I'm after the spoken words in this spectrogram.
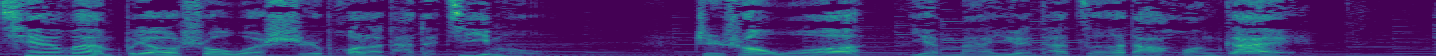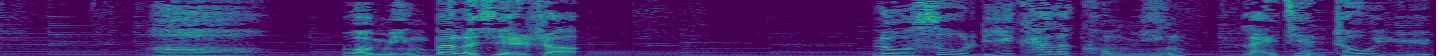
千万不要说我识破了他的计谋，只说我也埋怨他责打黄盖。哦，我明白了，先生。鲁肃离开了孔明，来见周瑜，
